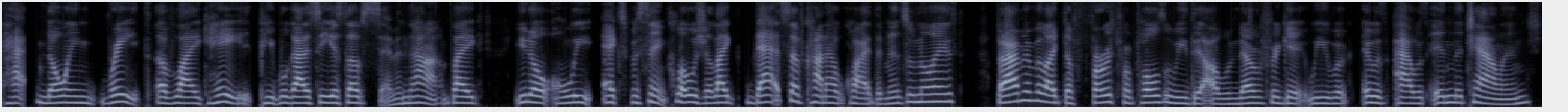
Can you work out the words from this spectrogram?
ha- knowing rates of like, hey, people got to see yourself seven times, like you know, only X percent closure, like that stuff kind of quiet the mental noise. But I remember like the first proposal we did, I will never forget. We were, it was, I was in the challenge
